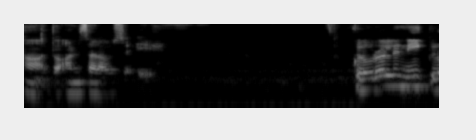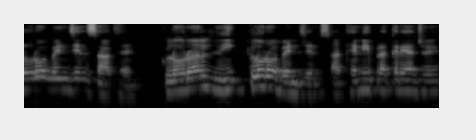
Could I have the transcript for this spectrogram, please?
હા, તો આન્સર આવશે એ. ક્લોરલની ક્લોરોબેન્ઝિન સાથે, ક્લોરલની ક્લોરોબેન્ઝિન સાથેની પ્રક્રિયા જોઈએ.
